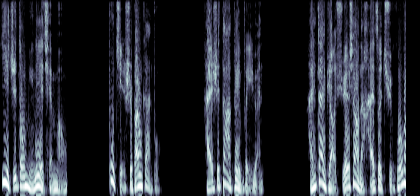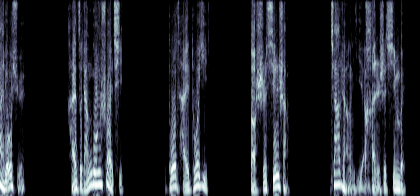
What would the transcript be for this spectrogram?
一直都名列前茅，不仅是班干部。还是大队委员，还代表学校的孩子去国外游学。孩子阳光帅气，多才多艺，老师欣赏，家长也很是欣慰。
